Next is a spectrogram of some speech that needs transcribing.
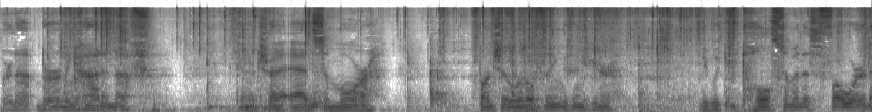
We're not burning hot enough. Gotta try to add some more. Bunch of little things in here. Maybe we can pull some of this forward.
